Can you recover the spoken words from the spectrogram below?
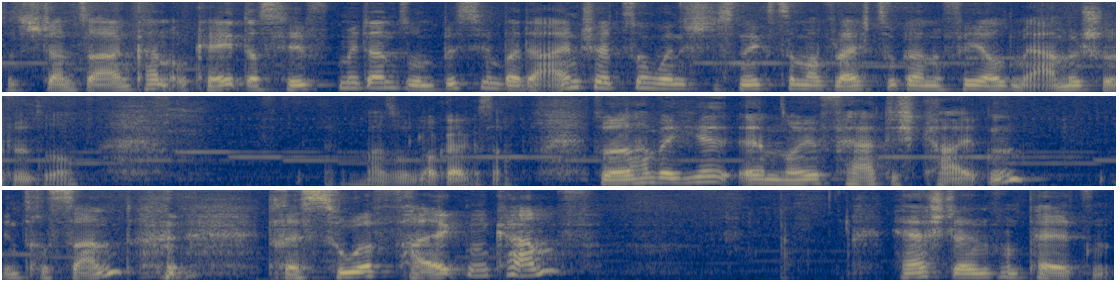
Dass ich dann sagen kann, okay, das hilft mir dann so ein bisschen bei der Einschätzung, wenn ich das nächste Mal vielleicht sogar eine Fee aus dem Ärmel schüttel, so. Mal so locker gesagt. So, dann haben wir hier ähm, neue Fertigkeiten. Interessant. Dressur Falkenkampf. Herstellen von Pelzen.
